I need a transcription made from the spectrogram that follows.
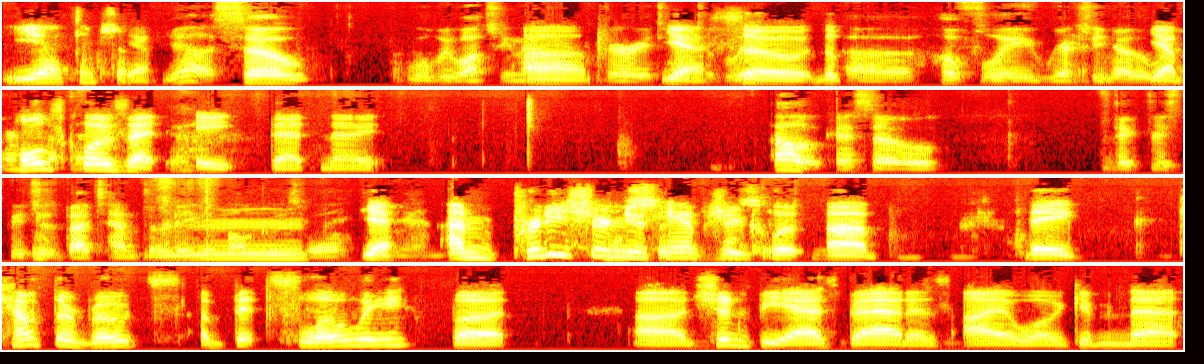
Yeah, I think so. Yeah. Yeah, so we'll be watching that Uh, very Yeah. So the uh, hopefully we actually know the yeah winner. polls close at Yeah. eight that night. Oh, okay. So victory speeches by ten thirty if all goes well. Yeah, I'm pretty sure We'll New see, Hampshire we'll clo- uh, they count their votes a bit slowly, but uh, it shouldn't be as bad as Iowa, given that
